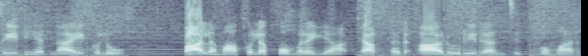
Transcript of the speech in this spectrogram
సీనియర్ నాయకులు Palamakula Komaraiah doctor Aruri Ranjith Kumar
